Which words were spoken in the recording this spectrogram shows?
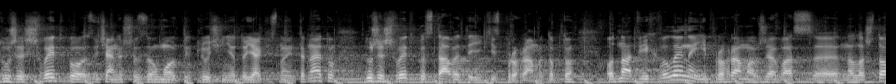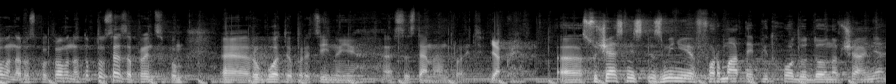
дуже швидко, звичайно, що за умови підключення до якісного інтернету, дуже швидко ставити якісь програми. Тобто одна-дві хвилини, і програма вже у вас е, налаштована, розпакована. Тобто, все за принципом е, роботи операційної системи Android. Дякую. Сучасність змінює формати підходу до навчання.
